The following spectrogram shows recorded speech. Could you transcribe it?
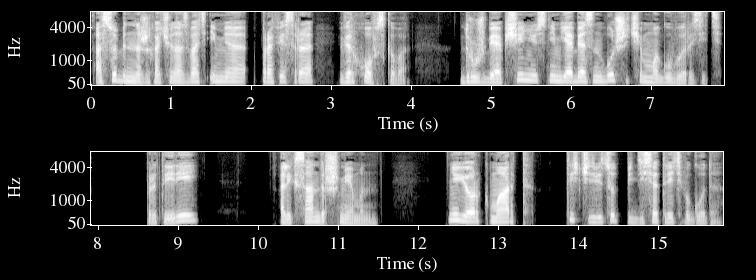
Особенно же хочу назвать имя профессора Верховского. Дружбе и общению с ним я обязан больше, чем могу выразить. Протеерей Александр Шмеман. Нью-Йорк, март 1953 года.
